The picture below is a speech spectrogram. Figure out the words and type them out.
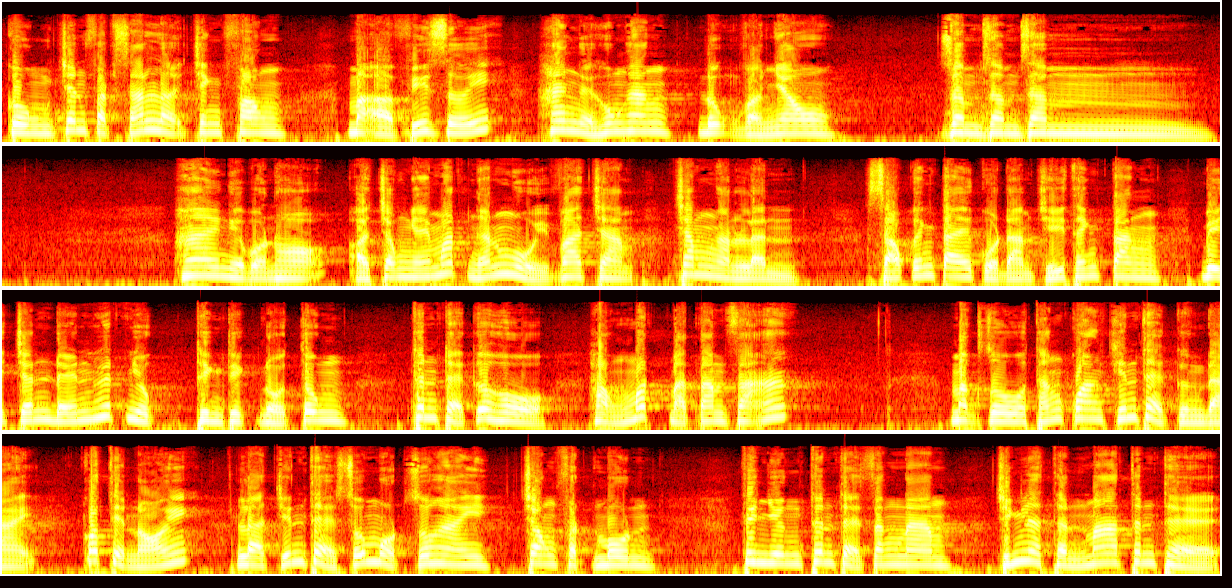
cùng chân phật xá lợi tranh phong, mà ở phía dưới, hai người hung hăng đụng vào nhau. Rầm rầm rầm. Hai người bọn họ ở trong nháy mắt ngắn ngủi va chạm trăm ngàn lần. Sáu cánh tay của đàm chí thánh tăng bị chấn đến huyết nhục, thình thịch nổ tung. Thân thể cơ hồ hỏng mất mà tan rã mặc dù thắng quang chiến thể cường đại, có thể nói là chiến thể số 1 số 2 trong phật môn. Thế nhưng thân thể giang nam chính là thần ma thân thể,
